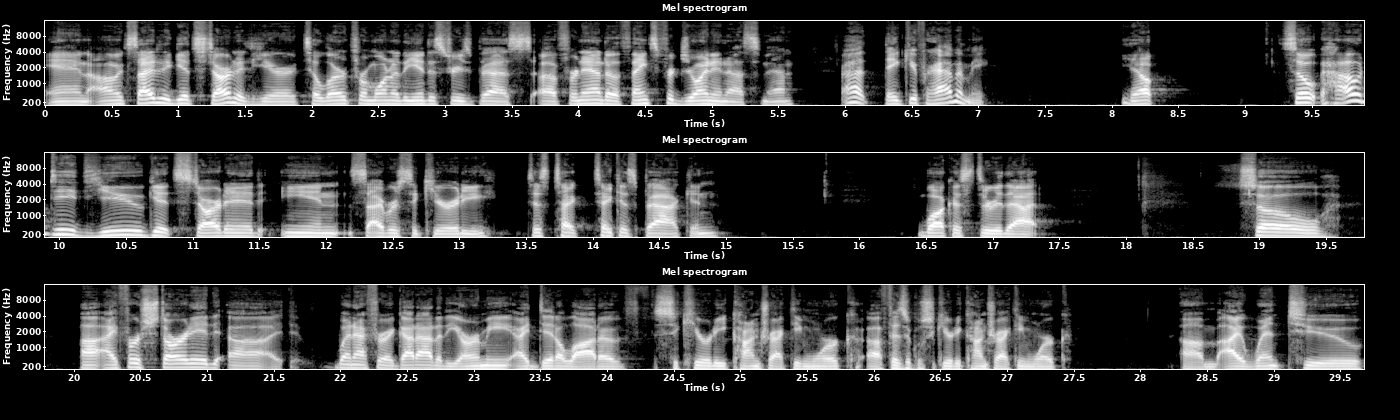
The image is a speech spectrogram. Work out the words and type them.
And I'm excited to get started here to learn from one of the industry's best. Uh, Fernando, thanks for joining us, man. Uh, thank you for having me. Yep. So, how did you get started in cybersecurity? Just take take us back and walk us through that. So uh, I first started uh, when after I got out of the army, I did a lot of security contracting work, uh, physical security contracting work. Um, I went to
